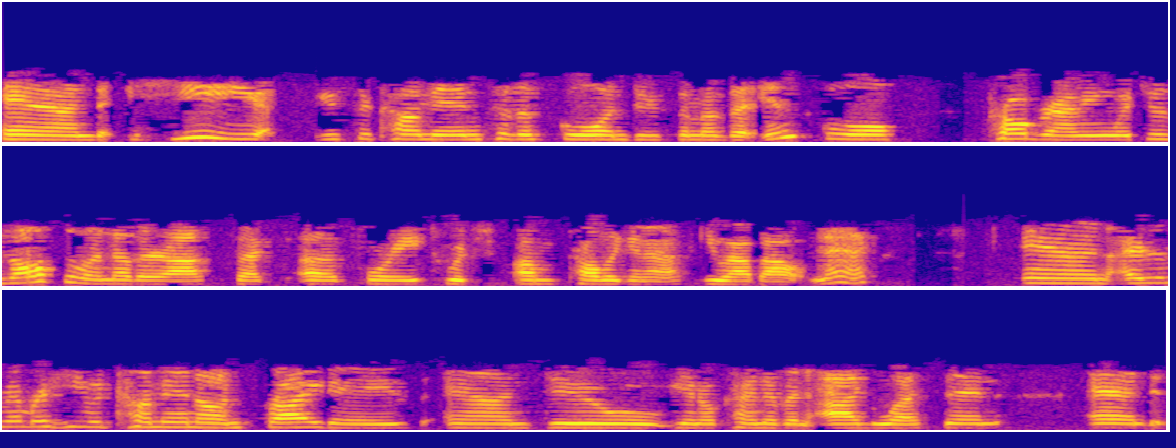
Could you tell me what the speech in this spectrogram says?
And he used to come into the school and do some of the in-school programming, which is also another aspect of 4-H, which I'm probably going to ask you about next. And I remember he would come in on Fridays and do, you know, kind of an ag lesson. And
